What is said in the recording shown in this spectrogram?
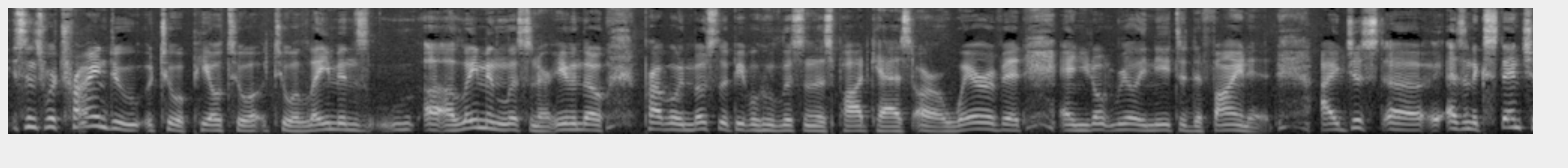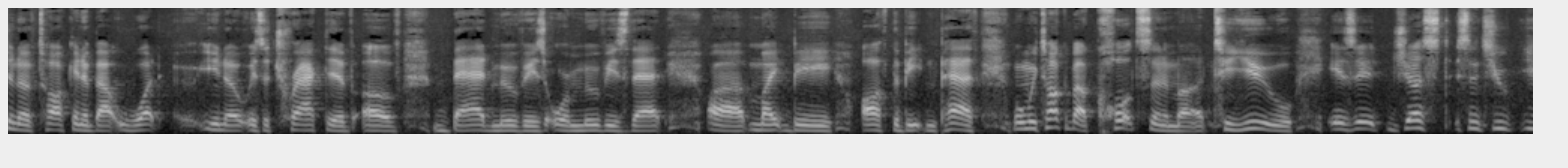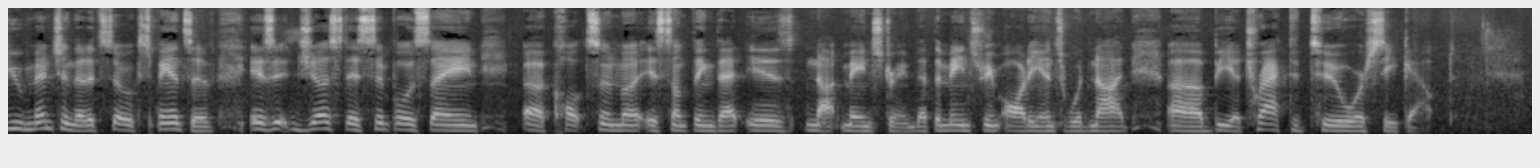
since we're trying to to appeal to a, to a layman's uh, a layman listener even though probably most of the people who listen to this podcast are aware of it and you don't really need to define it i just uh, as an extension of talking about what you know is attractive of bad movies or movies that uh, might be off the beaten path when we talk about cult cinema to you is it just since you you mentioned that it's so expansive is it just as simple as saying uh, cult cinema is something that is not mainstream that the mainstream audience would not uh, be attracted to or seek out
